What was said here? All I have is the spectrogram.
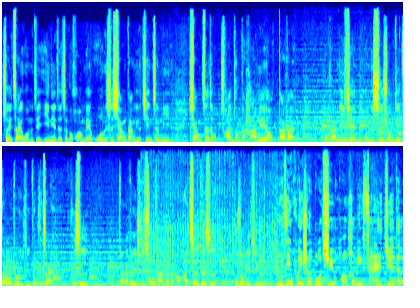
所以在我们这营业的这个方面，我们是相当有竞争力的。像这种传统的行业哦，大概我看以前我们的师兄弟大概都已经都不在了，不是，大概都已经收摊了啦。啊，真的是不容易经营。如今回首过去，黄鹤鸣反而觉得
